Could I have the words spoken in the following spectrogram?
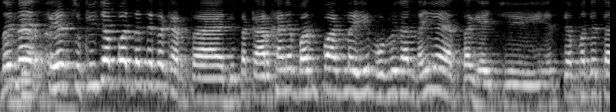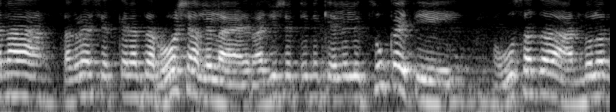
जय किसान नाही नाही ते चुकीच्या पद्धतीनं करताय तिथं कारखाने बंद पाडणं ही भूमिका नाही आहे आता घ्यायची. याच्यामध्ये त्यांना सगळ्या शेतकऱ्यांचा रोष आलेला आहे. राजू शेट्टीने केलेली चूक आहे ती. ऊसाचं आंदोलन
